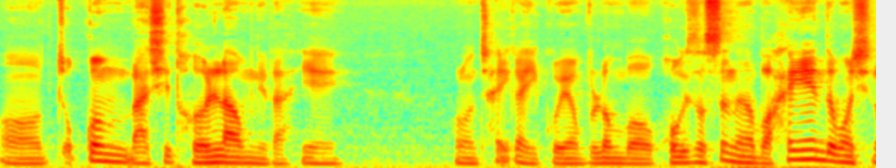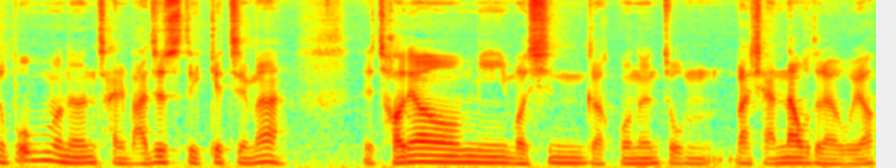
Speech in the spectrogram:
어 조금 맛이 덜 나옵니다. 예. 그런 차이가 있고요. 물론 뭐 거기서 쓰는 뭐 하이엔드 머신을 뽑으면은 잘 맞을 수도 있겠지만 저렴이 머신 갖고는 좀 맛이 안 나오더라고요.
